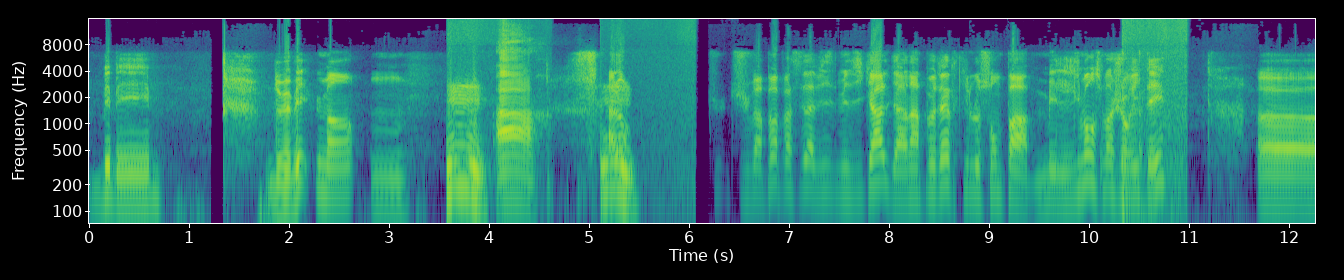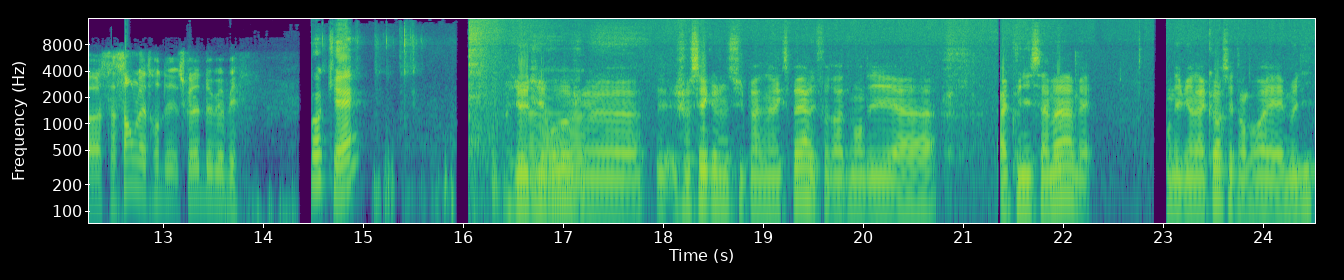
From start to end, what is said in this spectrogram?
bébés, de bébés humains. Hmm. Hmm, Ah, hmm. Alors, tu, tu vas pas passer la visite médicale, il y en a peut-être qui le sont pas, mais l'immense majorité, euh, ça semble être des squelettes de bébés. ok. Ryojiro, Euh. je... je sais que je ne suis pas un expert, il faudra demander à, à Kunisama, mais on est bien d'accord, cet endroit est maudit.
